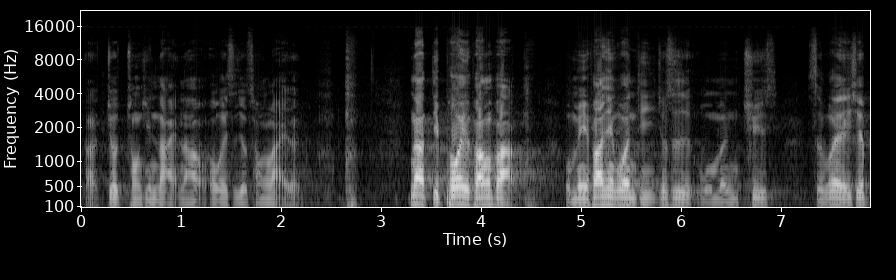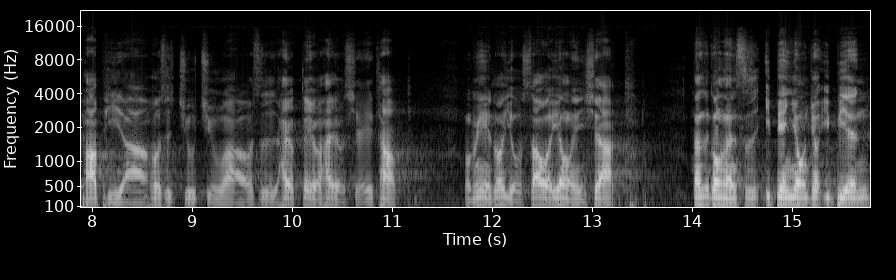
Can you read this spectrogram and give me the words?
呃就重新来，然后 OS 就重来了。那 deploy 方法，我们也发现问题，就是我们去所谓的一些 puppy 啊，或是 juju 啊，或是还有队友还有写一套，我们也都有稍微用了一下，但是工程师一边用就一边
